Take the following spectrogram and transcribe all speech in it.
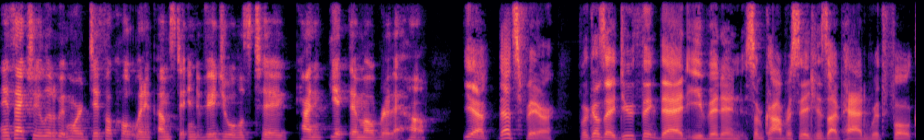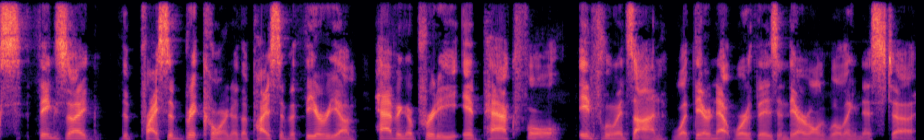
And it's actually a little bit more difficult when it comes to individuals to kind of get them over that hump. Yeah, that's fair. Because I do think that even in some conversations I've had with folks, things like the price of Bitcoin or the price of Ethereum having a pretty impactful influence on what their net worth is and their own willingness to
